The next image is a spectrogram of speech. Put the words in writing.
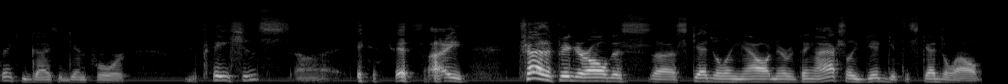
Thank you guys again for your patience uh, as I try to figure all this uh, scheduling out and everything. I actually did get the schedule out.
